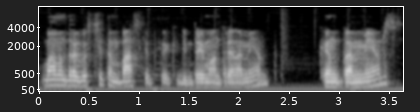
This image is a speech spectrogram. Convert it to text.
m-am îndrăgostit în basket, cred că din primul antrenament, când am mers.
